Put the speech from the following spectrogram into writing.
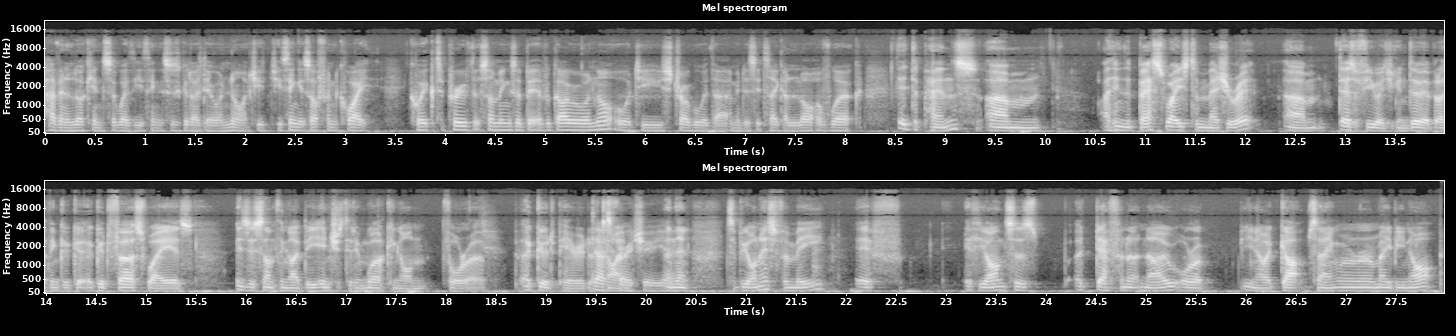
having a look into whether you think this is a good idea or not, do you, do you think it's often quite quick to prove that something's a bit of a goer or not, or do you struggle with that? I mean, does it take a lot of work? It depends. Um, I think the best ways to measure it. Um, there's a few ways you can do it, but I think a good, a good first way is is this something I'd be interested in working on for a, a good period of That's time? That's very true, yeah. And then, to be honest, for me, if if the answer's a definite no or a you know a gut saying "Mm, maybe not,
